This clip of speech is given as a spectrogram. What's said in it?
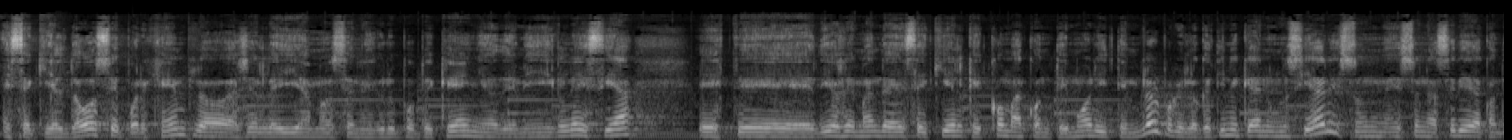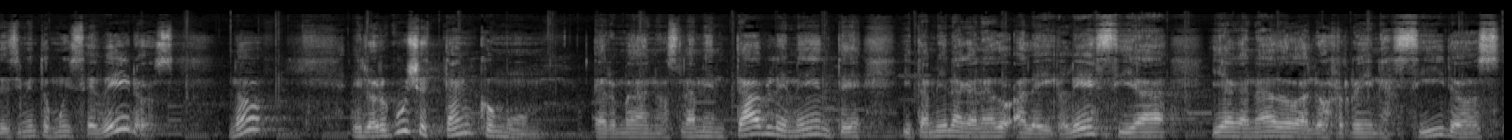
Ezequiel 12, por ejemplo, ayer leíamos en el grupo pequeño de mi iglesia, este, Dios le manda a Ezequiel que coma con temor y temblor, porque lo que tiene que anunciar es, es una serie de acontecimientos muy severos, ¿no? El orgullo es tan común hermanos, lamentablemente, y también ha ganado a la iglesia y ha ganado a los renacidos,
